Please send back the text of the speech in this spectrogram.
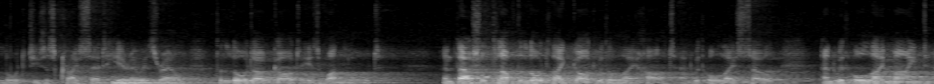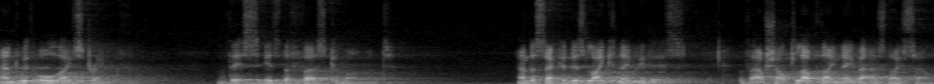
Lord Jesus Christ said, Hear, O Israel, the Lord our God is one Lord. And thou shalt love the Lord thy God with all thy heart, and with all thy soul, and with all thy mind, and with all thy strength. This is the first commandment. And the second is like, namely this Thou shalt love thy neighbour as thyself.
